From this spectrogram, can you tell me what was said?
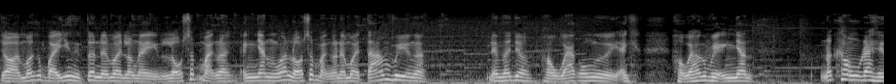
Rồi mới có 7 viên thì tin em ơi lần này lỗ sắp mặt rồi. Anh nhanh quá lỗ sắp mặt rồi em ơi 8 viên à. Anh em thấy chưa? Hậu quả của người anh hậu quả của việc anh nhanh. Nó không ra thì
